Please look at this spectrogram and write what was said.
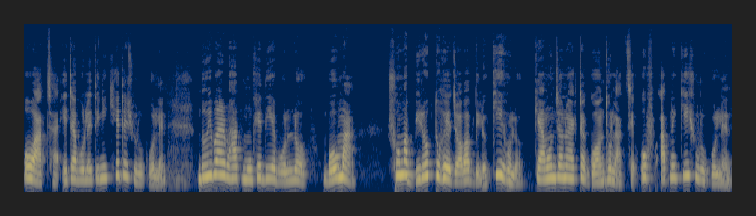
ও আচ্ছা এটা বলে তিনি খেতে শুরু করলেন। দুইবার ভাত মুখে দিয়ে বলল, বৌমা। সোমা বিরক্ত হয়ে জবাব দিল, কি হলো? কেমন যেন একটা গন্ধ লাগছে। উফ, আপনি কি শুরু করলেন?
